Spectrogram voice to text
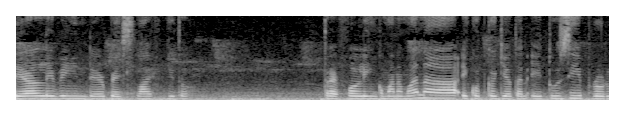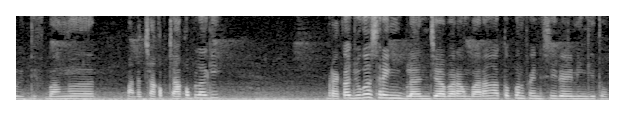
they are living in their best life gitu. Traveling ke mana-mana, ikut kegiatan A to Z, produktif banget, mana cakep-cakep lagi. Mereka juga sering belanja barang-barang ataupun fancy dining gitu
